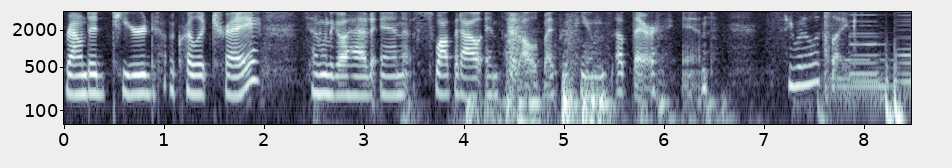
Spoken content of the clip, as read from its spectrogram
rounded tiered acrylic tray. So I'm going to go ahead and swap it out and put all of my perfumes up there and see what it looks like.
